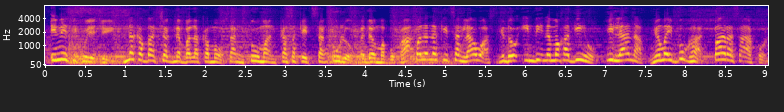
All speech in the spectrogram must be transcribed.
Ini si Kuya Jay, nakabatsyag na balaka mo. Sang tuman kasakit sang ulo. Nga daw mabuka, palanakit sang lawas. Nga daw hindi na makagiho, ilanap nga may bughat para sa akon.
